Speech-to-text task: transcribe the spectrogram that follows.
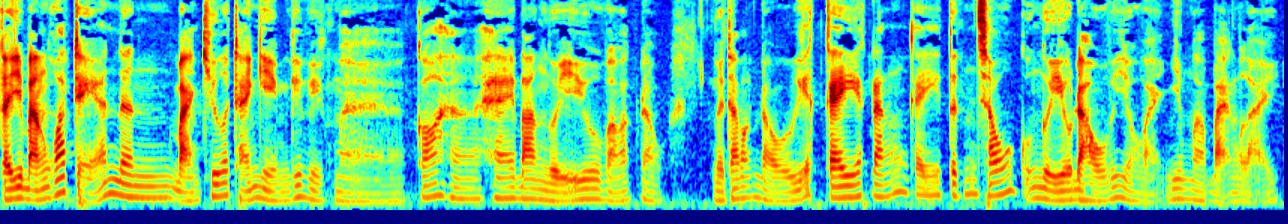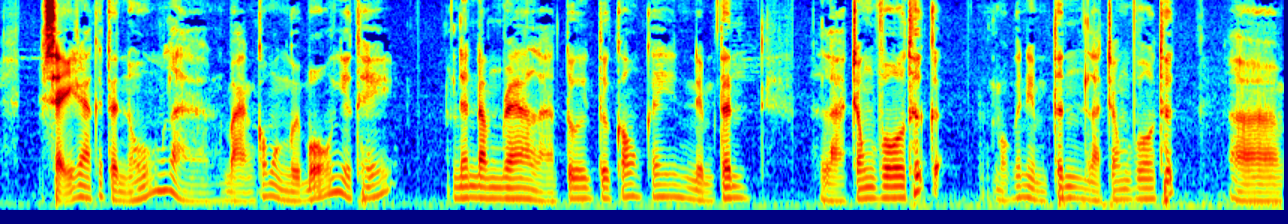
Tại vì bạn quá trẻ nên bạn chưa có trải nghiệm cái việc mà có hai, ba người yêu và bắt đầu, người ta bắt đầu ghét cay, ghét đắng cái tính xấu của người yêu đầu, ví dụ vậy. Nhưng mà bạn lại xảy ra cái tình huống là bạn có một người bố như thế, nên đâm ra là tôi tôi có một cái niềm tin là trong vô thức một cái niềm tin là trong vô thức uh,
